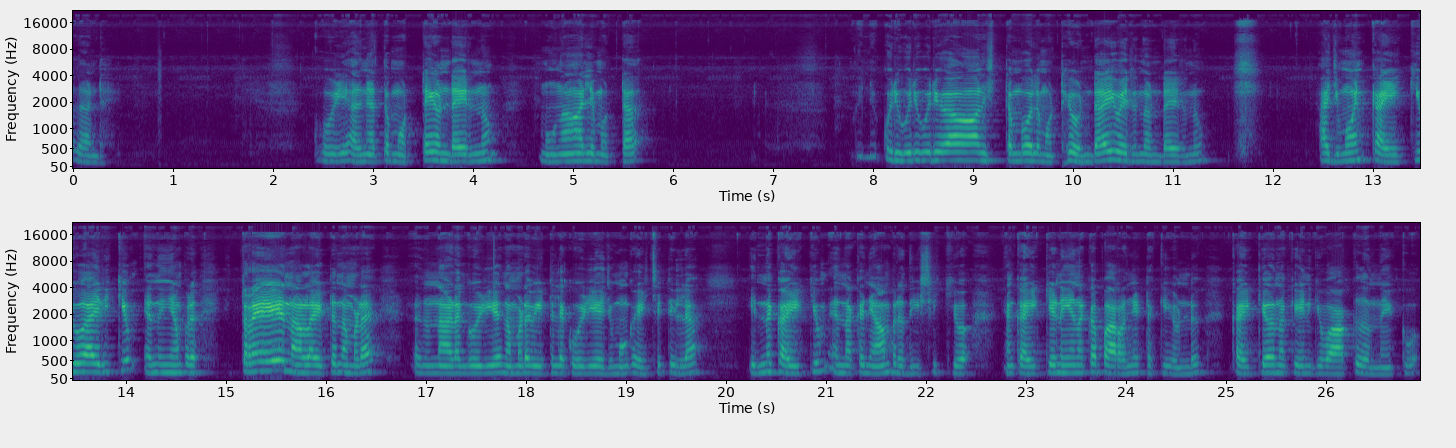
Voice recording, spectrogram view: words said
അതാണ്ട്. കോഴി അതിനകത്ത് മുട്ടയുണ്ടായിരുന്നു. മൂന്നാൽ മുട്ട. പിന്നെ കുരു കുരു കുരുവാന്ന് ഇഷ്ടം പോലെ മുട്ട ഉണ്ടായി വരുന്നുണ്ടായിരുന്നു. അജിമോൻ കഴിക്കുമായിരിക്കും എന്ന് ഞാൻ പറ ഇത്രയും നാളായിട്ട് നമ്മുടെ നാടൻ കോഴിയെ നമ്മുടെ വീട്ടിലെ കോഴിയെ അജിമോൻ കഴിച്ചിട്ടില്ല. ഇന്ന് കഴിക്കും എന്നൊക്കെ ഞാൻ പ്രതീക്ഷിക്കുക. ഞാൻ കഴിക്കണേ എന്നൊക്കെ പറഞ്ഞിട്ടൊക്കെയുണ്ട്. കഴിക്കുക എന്നൊക്കെ എനിക്ക് വാക്ക് തന്നേക്കുക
